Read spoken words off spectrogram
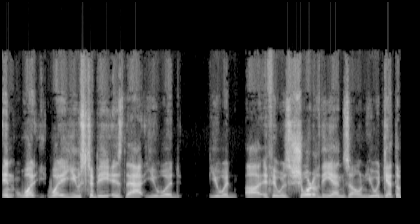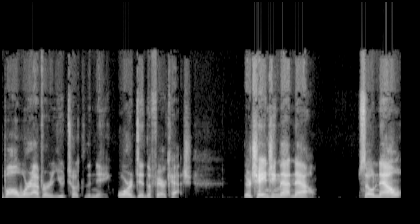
in what what it used to be is that you would you would uh, if it was short of the end zone, you would get the ball wherever you took the knee or did the fair catch. They're changing that now. So now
